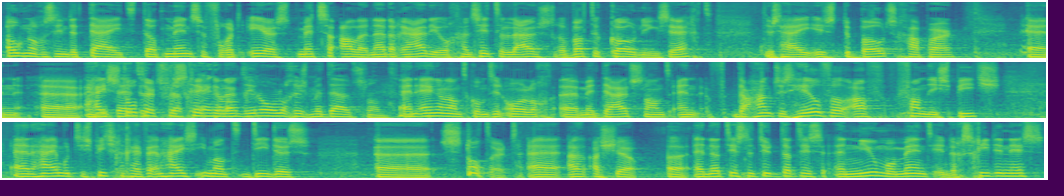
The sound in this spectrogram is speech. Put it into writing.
Ook nog eens in de tijd dat mensen voor het eerst met z'n allen naar de radio gaan zitten luisteren... wat de koning zegt. Dus hij is de boodschapper. En eh, hij stottert dat- dat verschrikkelijk. Engeland in oorlog is met Duitsland. En Engeland komt in oorlog eh, met Duitsland. En daar hangt dus heel veel af van die speech. En hij moet die speech geven. En hij is iemand die dus eh, stottert. Eh, als je, eh, en dat is natuurlijk dat is een nieuw moment in de geschiedenis.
